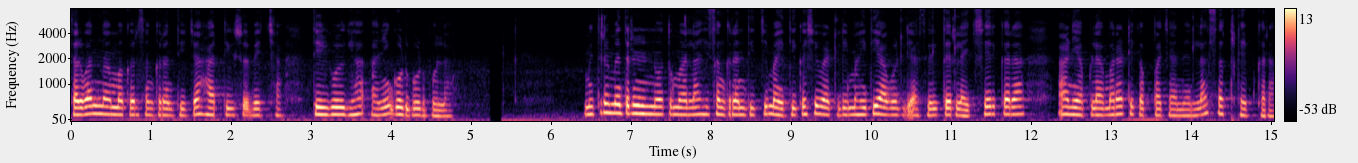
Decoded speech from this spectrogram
सर्वांना मकर संक्रांतीच्या हार्दिक शुभेच्छा. तिळगुळ घ्या आणि गोड गोड बोला. मित्रमैत्रिणींनो तुम्हाला ही संक्रांतीची माहिती कशी वाटली माहिती आवडली असेल तर लाईक शेअर करा आणि आपल्या मराठी गप्पा चॅनलला सबस्क्राईब करा.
